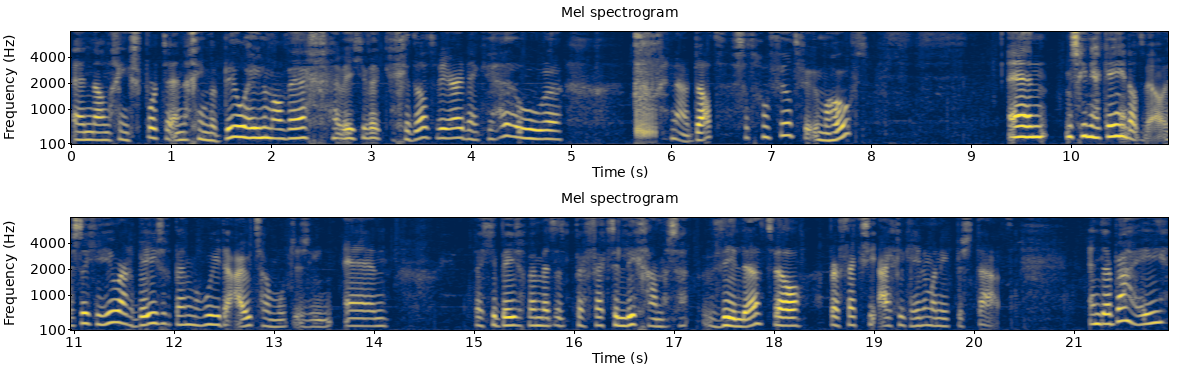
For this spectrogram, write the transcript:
En dan ging ik sporten en dan ging mijn bil helemaal weg. En weet je, dan kreeg je dat weer. Dan denk je, hoe... Uh, nou, dat zat gewoon veel te veel in mijn hoofd. En misschien herken je dat wel. Is dat je heel erg bezig bent met hoe je eruit zou moeten zien. En dat je bezig bent met het perfecte lichaam willen. Terwijl perfectie eigenlijk helemaal niet bestaat. En daarbij,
